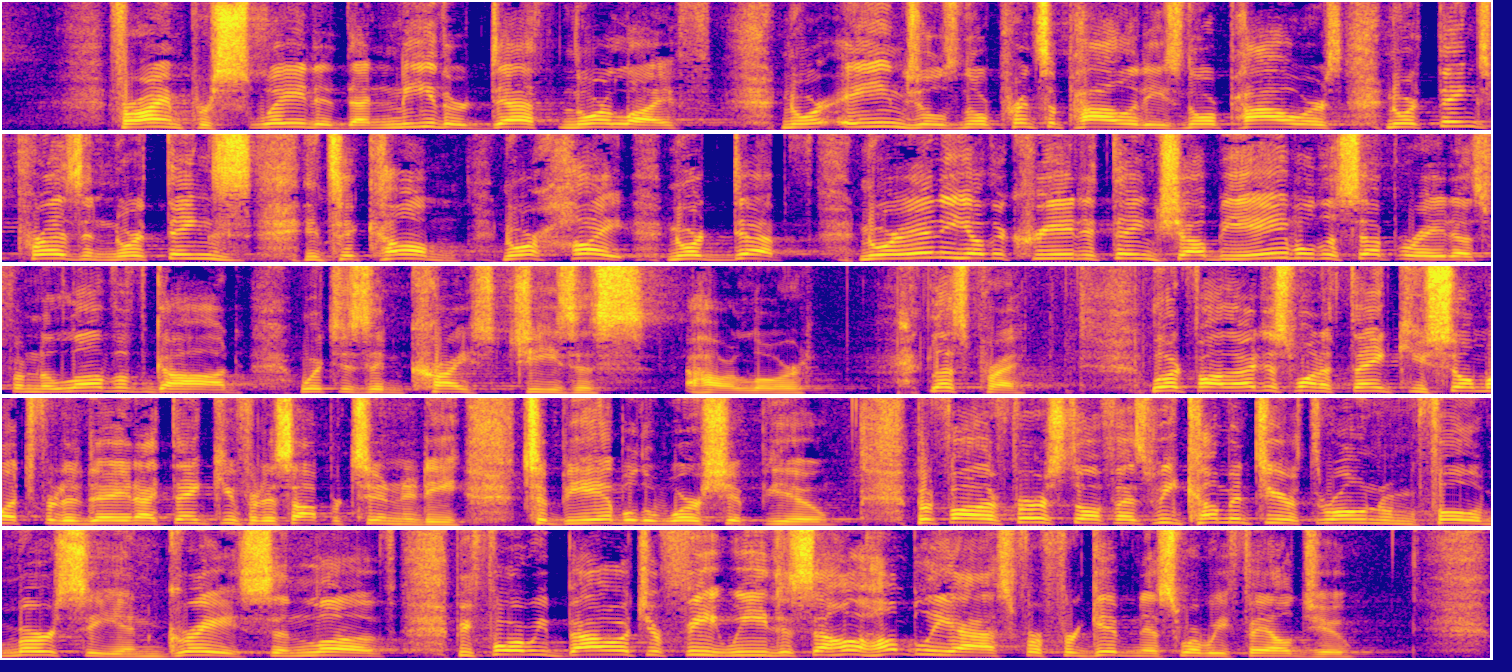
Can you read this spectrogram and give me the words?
For I am persuaded that neither death nor life, nor angels, nor principalities, nor powers, nor things present, nor things to come, nor height, nor depth, nor any other created thing shall be able to separate us from the love of God which is in Christ Jesus our Lord. Let's pray. Lord Father, I just want to thank you so much for today, and I thank you for this opportunity to be able to worship you. But Father, first off, as we come into your throne room full of mercy and grace and love, before we bow at your feet, we just humbly ask for forgiveness where we failed you.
